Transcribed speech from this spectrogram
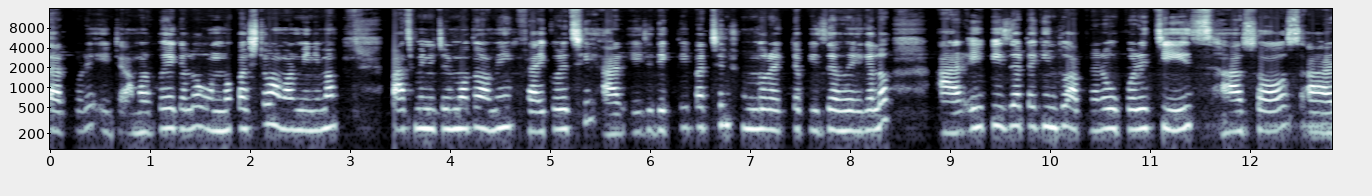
তারপরে এটা আমার হয়ে গেল। অন্য পাশটাও আমার মিনিমাম পাঁচ মিনিটের মতো আমি ফ্রাই করেছি। আর এই যে দেখতেই পাচ্ছেন, সুন্দর একটা পিৎজা হয়ে গেল। আর এই পিৎজাটা কিন্তু আপনারা উপরে চিজ আর সস আর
